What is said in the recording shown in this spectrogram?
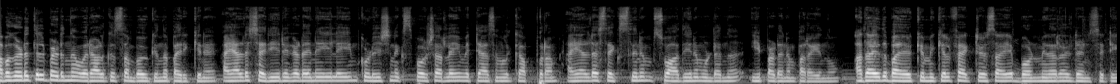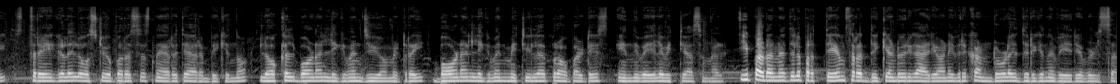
അപകടത്തിൽപ്പെടുന്ന ഒരാൾക്ക് സംഭവിക്കുന്ന പരിക്കിന് അയാളുടെ ശരീരഘടനയിലെയും കൊളീഷൻ എക്സ്പോഷറിലെയും വ്യത്യാസങ്ങൾക്ക് അപ്പുറം അയാളുടെ സെക്സിനും സ്വാധീനമുണ്ടെന്ന് ഈ പഠനം പറയുന്നു. അതായത് ബയോകെമിക്കൽ ഫാക്ടേഴ്സായ ബോൺ മിനറൽ ഡെൻസിറ്റി സ്ത്രീകളിൽ ഓസ്റ്റിയോപൊറോസിസ് നേരത്തെ ആരംഭിക്കുന്നു. Local bone and ligament geometry bone and ligament material properties എന്നിവയിലെ വ്യത്യാസങ്ങൾ. ഈ പഠനത്തിൽ പ്രത്യേകം ശ്രദ്ധിക്കേണ്ട ഒരു കാര്യമാണ് ഇവർ കൺട്രോൾ ചെയ്തിരിക്കുന്ന വേരിയബിൾസ്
